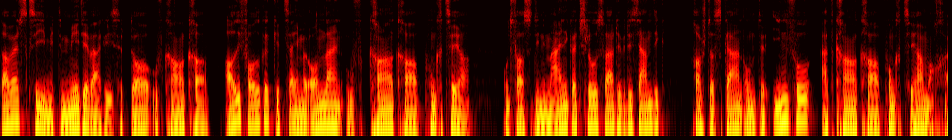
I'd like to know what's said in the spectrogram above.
Da wär's gsi mit dem Medienwegweiser hier auf Kanal K. Alle Folgen gibt's auch immer online auf kanalk.ch. Und falls du deine Meinung loswerden über die Sendung, kannst du das gerne unter info.kanalk.ch machen.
